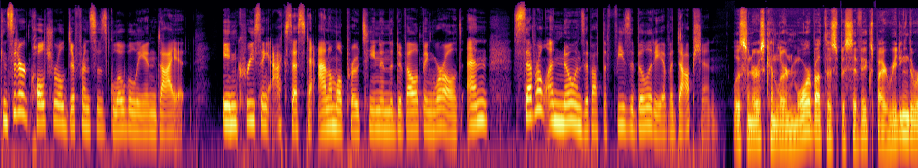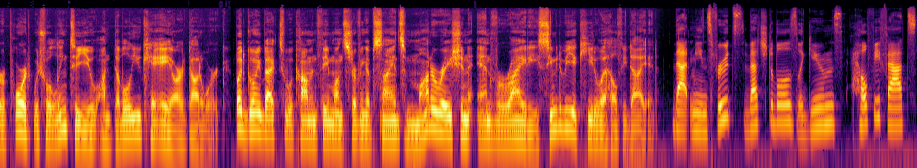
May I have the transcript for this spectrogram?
Consider cultural differences globally in diet increasing access to animal protein in the developing world, and several unknowns about the feasibility of adoption. Listeners can learn more about the specifics by reading the report, which we'll link to you on WKAR.org. But going back to a common theme on Serving Up Science, moderation and variety seem to be a key to a healthy diet. That means fruits, vegetables, legumes, healthy fats,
